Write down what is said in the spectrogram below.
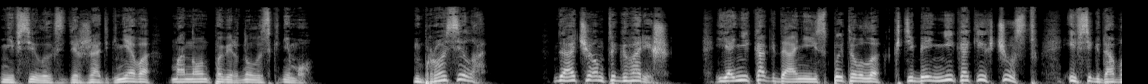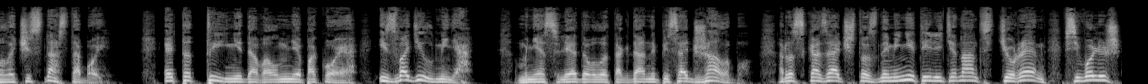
Не в силах сдержать гнева, Манон повернулась к нему. «Бросила? Да о чем ты говоришь? Я никогда не испытывала к тебе никаких чувств и всегда была честна с тобой. Это ты не давал мне покоя, изводил меня. Мне следовало тогда написать жалобу, рассказать, что знаменитый лейтенант Тюрен всего лишь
